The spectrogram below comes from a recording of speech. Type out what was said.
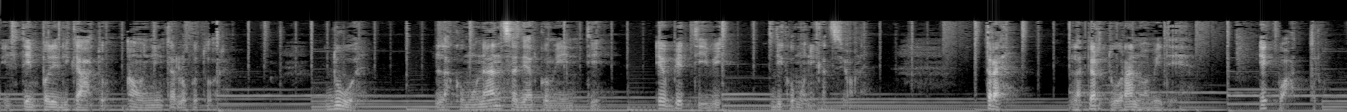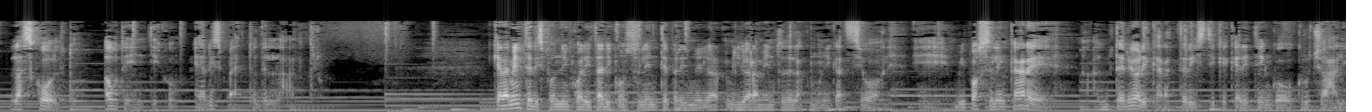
Il tempo dedicato a ogni interlocutore. 2 la comunanza di argomenti e obiettivi di comunicazione. 3. L'apertura a nuove idee. E 4. L'ascolto autentico e il rispetto dell'altro. Chiaramente rispondo in qualità di consulente per il miglioramento della comunicazione e vi posso elencare ulteriori caratteristiche che ritengo cruciali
